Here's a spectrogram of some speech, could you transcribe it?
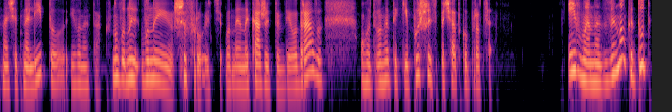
значить, на літо. І вони так. Ну, вони вони шифруються, вони не кажуть тобі одразу. От вони такі пишуть спочатку про це. І в мене дзвінок, і тут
